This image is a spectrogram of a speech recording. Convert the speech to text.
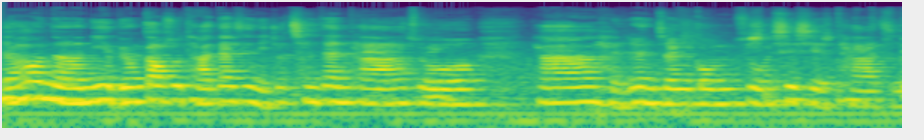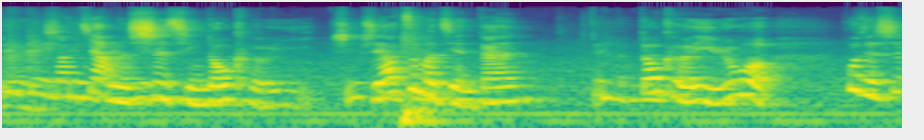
然后呢，你也不用告诉他，但是你就称赞他说他很认真工作，谢谢他之类的，像这样的事情都可以，是只要这么简单都可以。如果或者是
